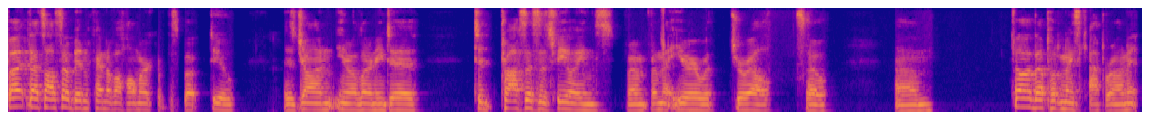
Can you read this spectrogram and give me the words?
but that's also been kind of a hallmark of this book too, is Jon, you know, learning to to process his feelings from from that year with Jarrell. So, um, felt like that put a nice capper on it.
